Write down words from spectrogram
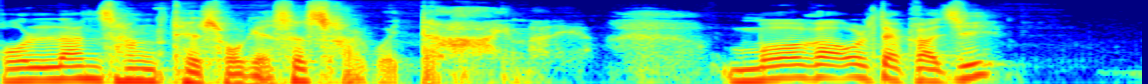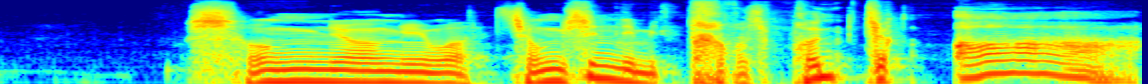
혼란 상태 속에서 살고 있다 이 말이에요. 뭐가 올 때까지 성령이와 정신님이 타고서 번쩍 아,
